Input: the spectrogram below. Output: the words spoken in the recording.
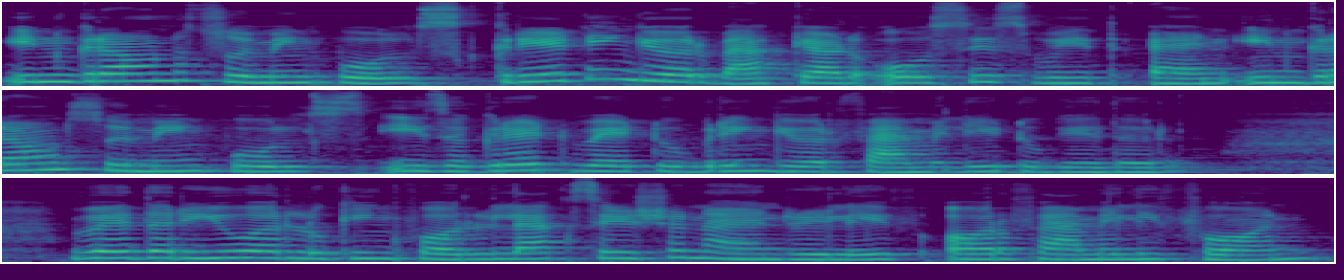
In-ground swimming pools. Creating your backyard oasis with an in-ground swimming pools is a great way to bring your family together. Whether you are looking for relaxation and relief or family fun,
